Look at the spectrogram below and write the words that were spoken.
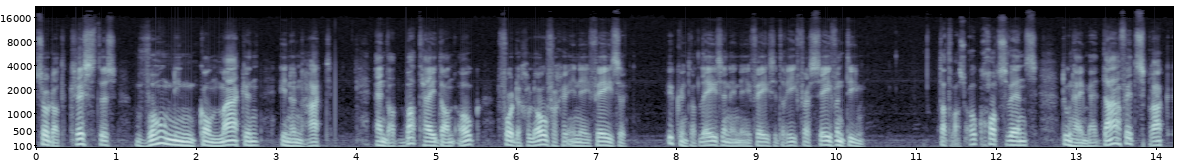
zodat Christus woning kon maken in hun hart. En dat bad hij dan ook voor de gelovigen in Efeze. U kunt dat lezen in Efeze 3, vers 17. Dat was ook Gods wens toen hij met David sprak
